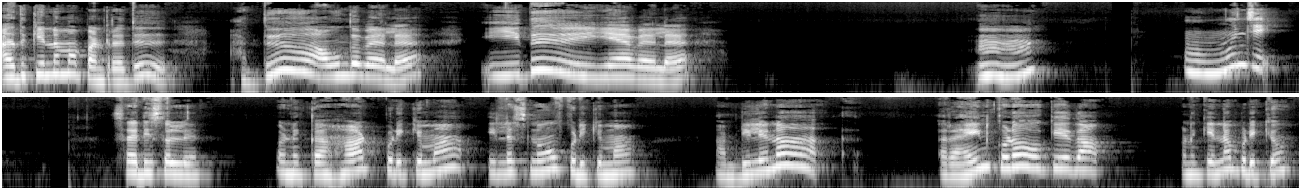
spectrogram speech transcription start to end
அதுக்கு என்னம்மா பண்ணுறது அது அவங்க வேலை. இது என் வேலை. ம். உன் மூஞ்சி. சரி சொல்லு. உனக்கு ஹாட் பிடிக்குமா? இல்லை ஸ்னோ பிடிக்குமா? அப்படி இல்லைன்னா ரெயின் கூட ஓகே தான். உனக்கு என்ன பிடிக்கும்?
